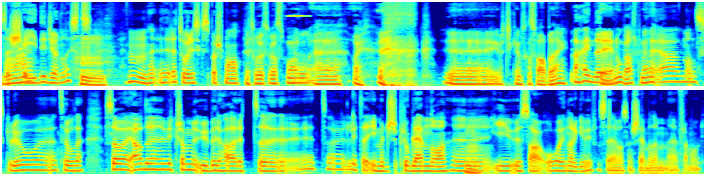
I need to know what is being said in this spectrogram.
Altså Hva? shady journalists. Hmm. Hmm, retorisk spørsmål. Retorisk spørsmål eh, Oi. Eh, jeg vet ikke hvem skal svare på deg. Nei, Det er noe galt med det. Ja, man skulle jo eh, tro det. Så ja, det virker som Uber har et, eh, et lite image-problem nå Mm. i USA og i Norge. Vi får se hva som skjer med dem framover.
